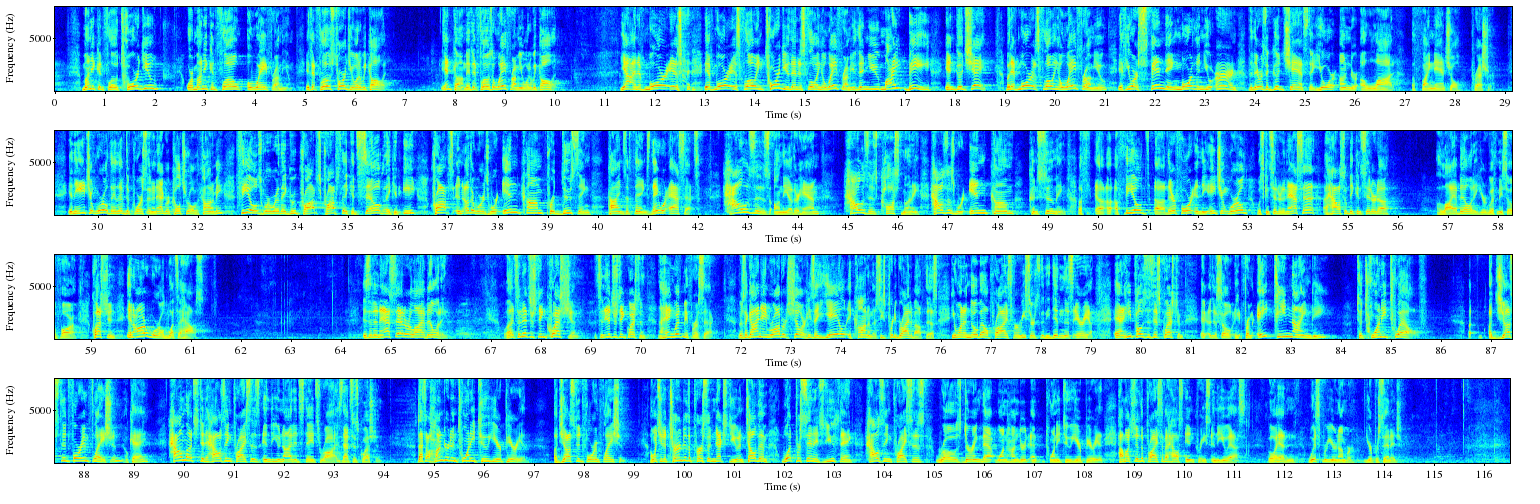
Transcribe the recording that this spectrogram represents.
Money can flow toward you or money can flow away from you. If it flows toward you, what do we call it? Income. If it flows away from you, what do we call it? Yeah, and if more is if more is flowing toward you than is flowing away from you, then you might be in good shape. But if more is flowing away from you, if you are spending more than you earn, then there is a good chance that you're under a lot of financial pressure. In the ancient world, they lived, of course, in an agricultural economy. Fields were where they grew crops, crops they could sell, they could eat. Crops, in other words, were income producing kinds of things, they were assets. Houses, on the other hand, houses cost money. Houses were income consuming. A, a, a field, uh, therefore, in the ancient world was considered an asset. A house would be considered a a liability. You're with me so far. Question In our world, what's a house? Is it an asset or a liability? Well, it's an interesting question. It's an interesting question. Now, hang with me for a sec. There's a guy named Robert Shiller. He's a Yale economist. He's pretty bright about this. He won a Nobel Prize for research that he did in this area. And he poses this question. Uh, so, from 1890 to 2012, adjusted for inflation, okay, how much did housing prices in the United States rise? That's his question. That's a 122 year period, adjusted for inflation. I want you to turn to the person next to you and tell them what percentage do you think housing prices rose during that 122 year period? How much did the price of a house increase in the US? Go ahead and whisper your number, your percentage.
